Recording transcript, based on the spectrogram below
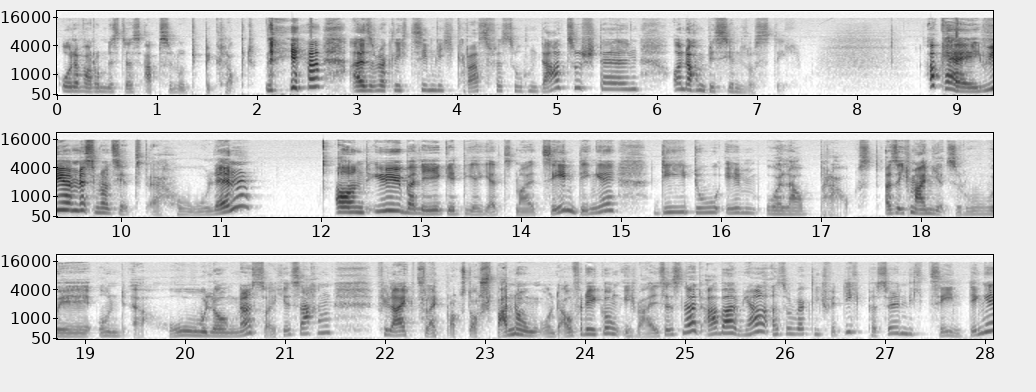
oder warum ist das absolut bekloppt? also wirklich ziemlich krass versuchen darzustellen und auch ein bisschen lustig. Okay, wir müssen uns jetzt erholen. Und überlege dir jetzt mal zehn Dinge, die du im Urlaub brauchst. Also ich meine jetzt Ruhe und Erholung, ne? solche Sachen. Vielleicht, vielleicht brauchst du auch Spannung und Aufregung, ich weiß es nicht. Aber ja, also wirklich für dich persönlich zehn Dinge,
